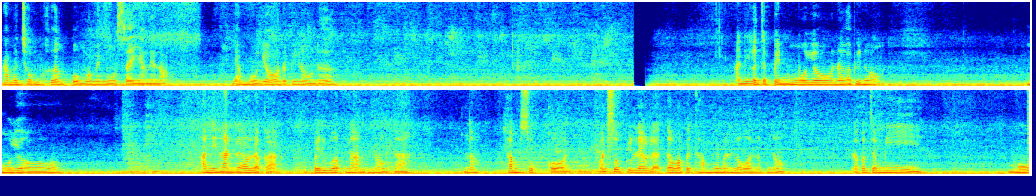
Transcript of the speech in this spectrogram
ถ้ามาชมเครื่องปรุงว่าไม่หมูใส่อย่างนี้เนาะยำหมูย่อเด้อพี่น้องเด้ออันนี้ก็จะเป็นหมูยอนะคะพี่น้อง หมูยอ อันนี้หั่นแล้วแล้วก็ไปลวกน้ำพี่น้องจ้ะ เนาะทำสุกก่อน มันสุกอยู่แล้วแหละ แต่ว่าไปทำให้มันร้อนนะพี่น้อง แล้วก็จะมี หมู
